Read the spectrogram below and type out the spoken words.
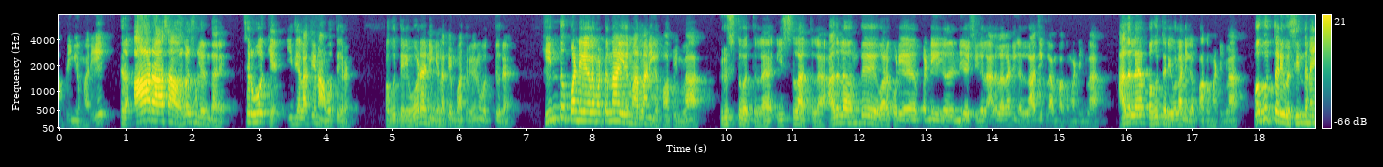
அப்படிங்கிற மாதிரி திரு ஆர் ராசா அவர்கள் சொல்லியிருந்தாரு. சரி ஓகே இது எல்லாத்தையும் நான் ஒத்துக்கிறேன். பகுத்தறிவோட நீங்க எல்லாத்தையும் பார்த்துருக்கீங்கன்னு ஒத்துக்கிறேன். ஹிந்து பண்டிகைகளை மட்டும்தான் இது மாதிரிலாம் நீங்க பாப்பீங்களா கிறிஸ்துவத்துல இஸ்லாத்துல அதுல வந்து வரக்கூடிய பண்டிகைகள் நிகழ்ச்சிகள் அதுலலாம் நீங்க லாஜிக்லாம் பார்க்க மாட்டீங்களா? அதுல பகுத்தறிவுலாம் நீங்க பார்க்க மாட்டீங்களா? பகுத்தறிவு சிந்தனை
